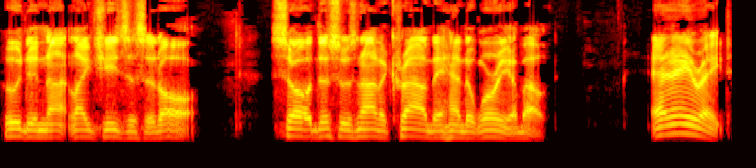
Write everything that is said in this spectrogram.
who did not like Jesus at all. So this was not a crowd they had to worry about. At any rate,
